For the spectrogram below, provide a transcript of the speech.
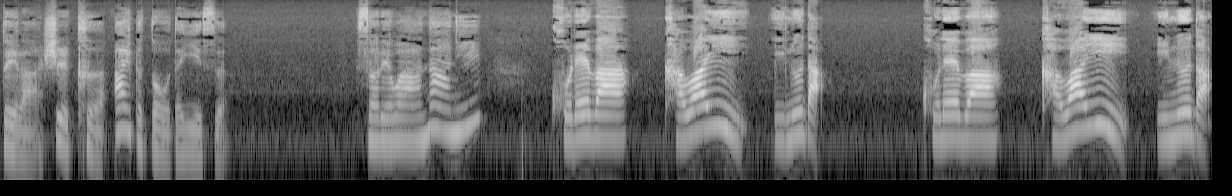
对了，是可爱的狗的意思。それは何？これはかわいい犬だ。これはかわいい犬だ。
